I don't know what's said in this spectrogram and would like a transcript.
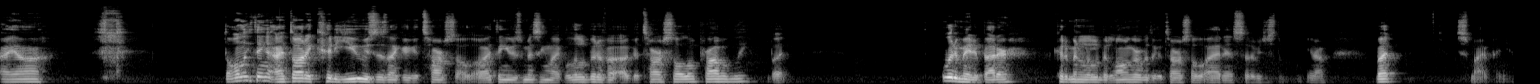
I uh, the only thing I thought it could use is like a guitar solo. I think it was missing like a little bit of a, a guitar solo probably, but would have made it better. Could have been a little bit longer with the guitar solo added instead of just you know, but just my opinion.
